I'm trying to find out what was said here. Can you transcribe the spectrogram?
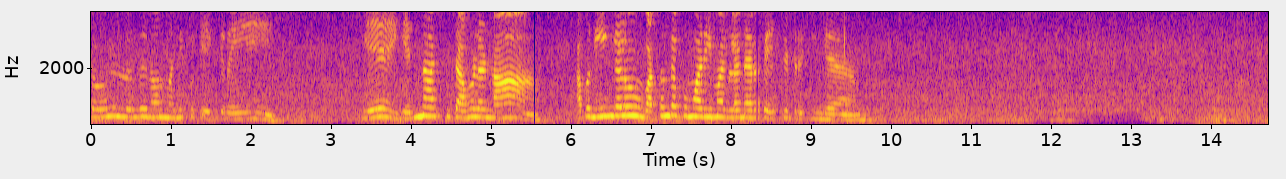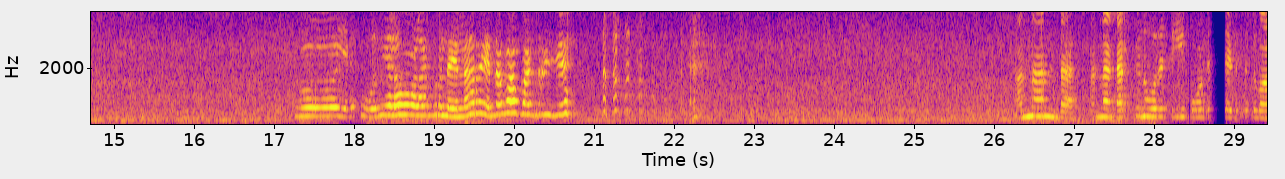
கவுனிலிருந்து நான் மன்னிப்பு கேட்கிறேன். ஏன்? என்னாச்சு தமிழண்ணா? அப்ப நீங்களும் வசந்தகுமாரியுமா இவ்வளவு நேரம் பேசிட்டு இருக்கீங்க? ஓ எனக்கு ஒரு இளவு வழங்கல எல்லாரும் என்னவா பண்றீங்க? அண்ணாண்டா அண்ணா டக்குன்னு ஒரு டீ போட்டு எடுத்துட்டு வா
